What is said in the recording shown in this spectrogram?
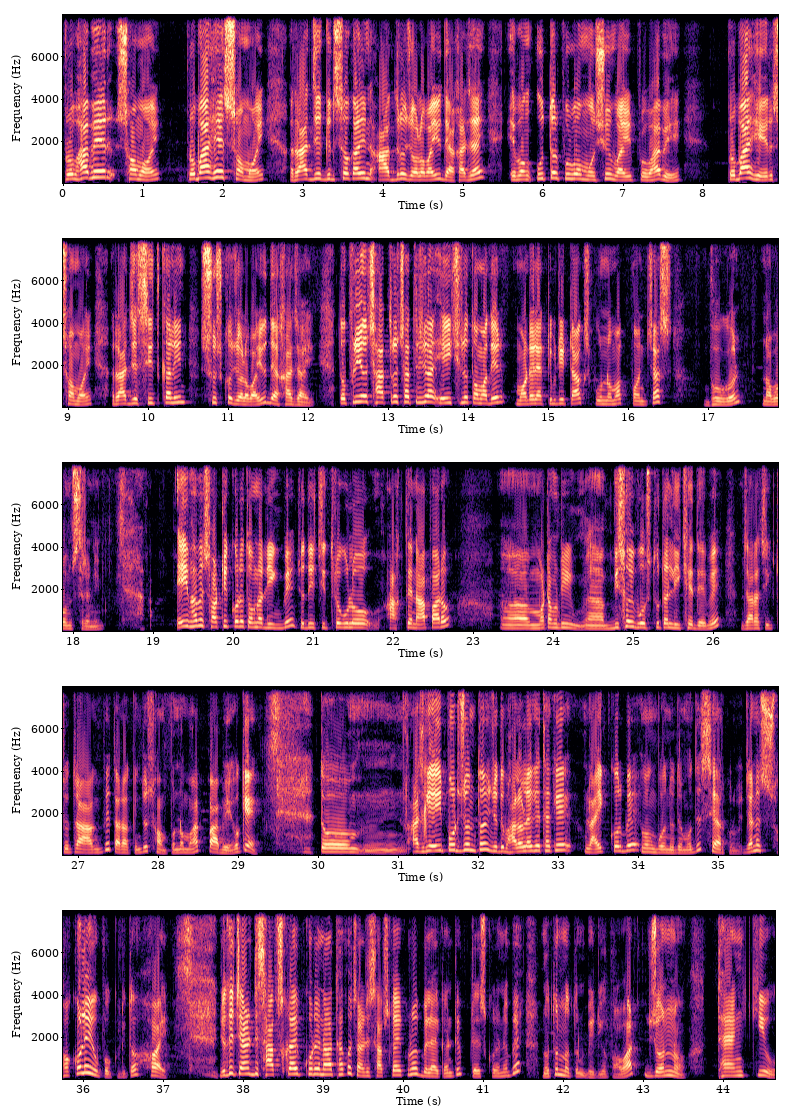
প্রভাবের সময়, প্রবাহের সময় রাজ্যে গ্রীষ্মকালীন আর্দ্র জলবায়ু দেখা যায় এবং উত্তর পূর্ব মৌসুমী বায়ুর প্রভাবে প্রবাহের সময় রাজ্যে শীতকালীন শুষ্ক জলবায়ু দেখা যায়। তো প্রিয় ছাত্রছাত্রীরা, এই ছিল তোমাদের মডেল অ্যাক্টিভিটি টাস্ক পূর্ণমাক পঞ্চাশ, ভূগোল, নবম শ্রেণি। এইভাবে সঠিক করে তোমরা লিখবে, যদি চিত্রগুলো আঁকতে না পারো মোটামুটি বিষয়বস্তুটা লিখে দেবে। যারা চিত্রটা আঁকবে, তারা কিন্তু সম্পূর্ণ মার্ক পাবে ওকে তো আজকে এই পর্যন্তই। যদি ভালো লেগে থাকে লাইক করবে এবং বন্ধুদের মধ্যে শেয়ার করবে, যেন সকলেই উপকৃত হয়। যদি চ্যানেলটি সাবস্ক্রাইব করে না থাকো চ্যানেলটি সাবস্ক্রাইব করে বেল আইকনটি প্রেস করে নেবে নতুন নতুন ভিডিও পাওয়ার জন্য। Thank you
